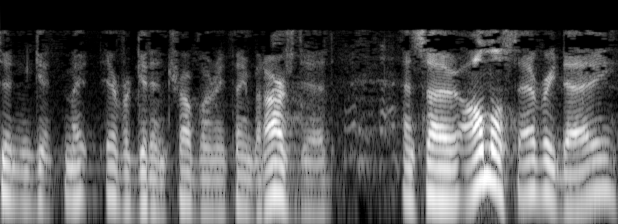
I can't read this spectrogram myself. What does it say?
didn't get ever get in trouble or anything, but ours did. And so almost every day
